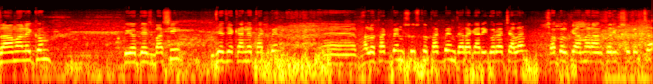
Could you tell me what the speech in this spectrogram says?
আসসালামু আলাইকুম। প্রিয় দেশবাসী, যে যেখানে থাকবেন ভালো থাকবেন, সুস্থ থাকবেন, যারা গাড়ি ঘোড়া চালান, সকলকে আমার আন্তরিক শুভেচ্ছা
